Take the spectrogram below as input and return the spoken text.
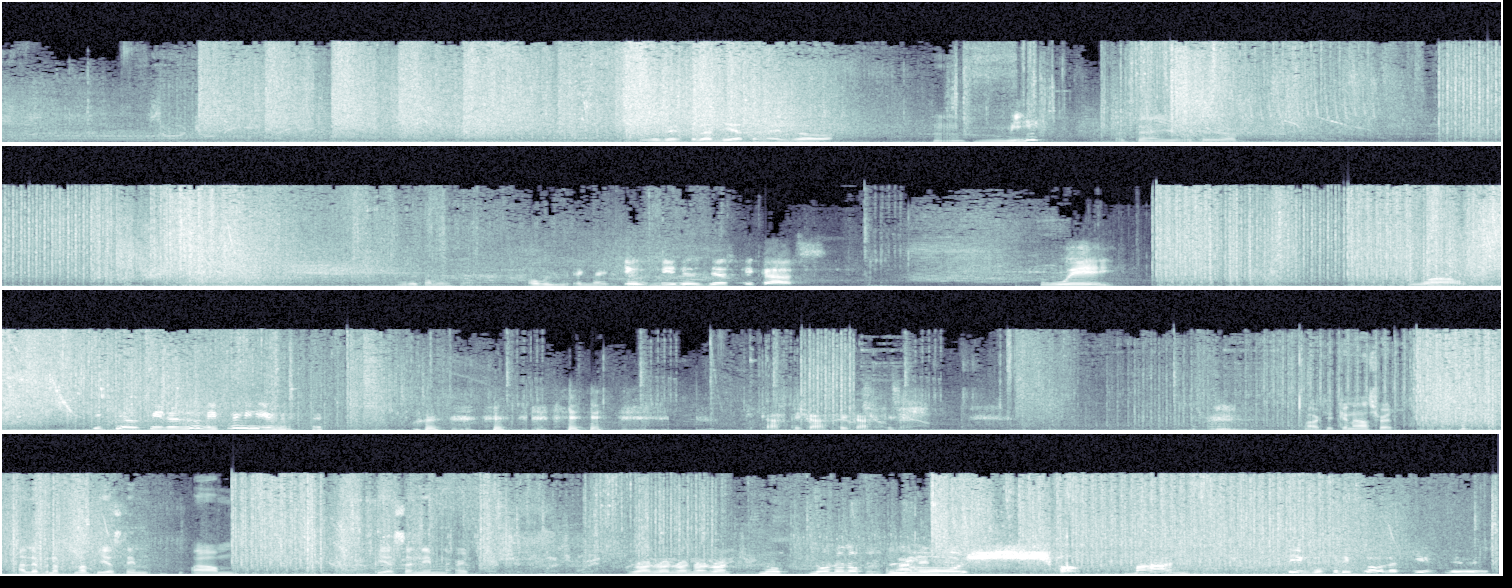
For that dia tengah zo. Mm-mm. Me? I think you okay up. Where they coming from? Oh, we ignite. Kill feeders just kick ass. Wait. Wow. The kill feeders only for him. Kick ass, kick ass, kick ass, kick ass. Ah, kicking ass, right? I living up to my PS name. Um, PSN name, right? Run, run, run, run, run. No, no, no, no. No, shh. Fuck, man. Team, go for the flawless gameplay. wait.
